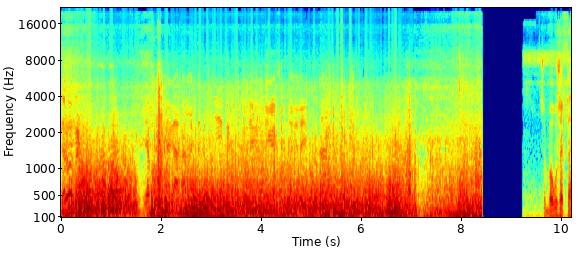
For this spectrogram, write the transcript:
करू मॅडम या मच्छीला घाटाला लागतं मित्रांनो. एक accident झालेला आहे. सो बघू शकता.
